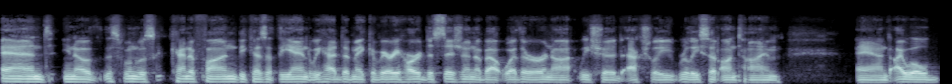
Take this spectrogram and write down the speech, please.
and, you know, this one was kind of fun because at the end we had to make a very hard decision about whether or not we should actually release it on time and I will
